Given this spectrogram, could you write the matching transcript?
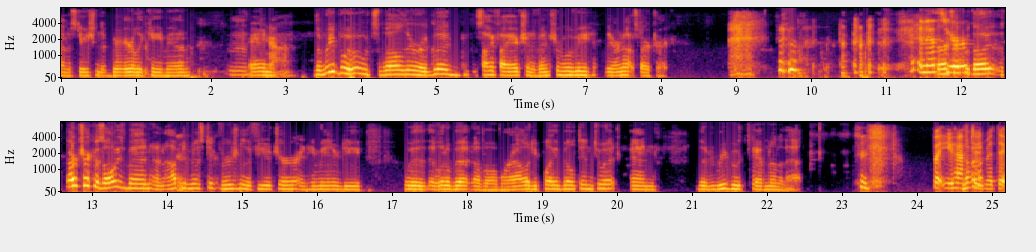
on a station that barely came in, Mm. and Yeah. the reboots, well, they're a good sci-fi action adventure movie, they are not Star Trek. And that's Star your Trek, always, Star Trek has always been an optimistic version of the future and humanity with a little bit of a morality play built into it, and the reboots have none of that. But you have to admit that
